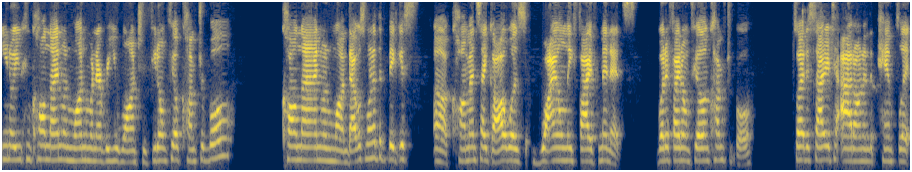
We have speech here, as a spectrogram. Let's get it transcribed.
you know you can call 911 whenever you want to if you don't feel comfortable call 911 that was one of the biggest uh, comments i got was why only five minutes what if i don't feel uncomfortable so I decided to add on in the pamphlet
